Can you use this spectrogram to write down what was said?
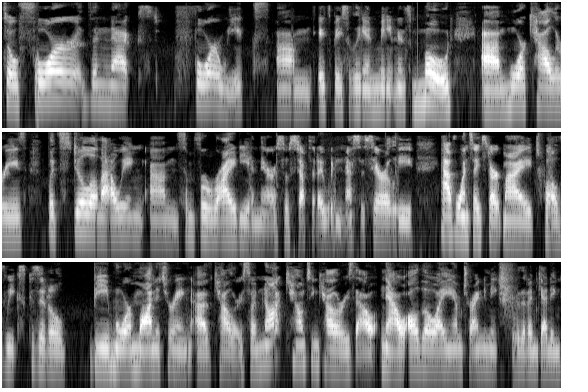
So for the next four weeks, um, it's basically in maintenance mode, um, more calories, but still allowing um, some variety in there. So stuff that I wouldn't necessarily have once I start my 12 weeks because it'll be more monitoring of calories. So I'm not counting calories out now, although I am trying to make sure that I'm getting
